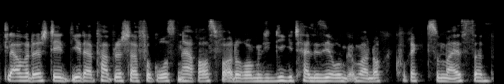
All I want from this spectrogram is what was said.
Ich glaube, da steht jeder Publisher vor großen Herausforderungen, die Digitalisierung immer noch korrekt zu meistern.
